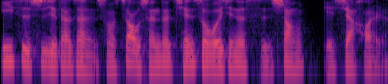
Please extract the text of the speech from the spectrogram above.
一次世界大战所造成的前所未见的死伤给吓坏了。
